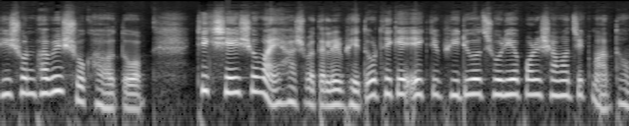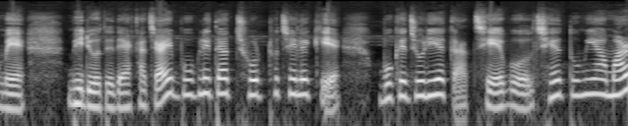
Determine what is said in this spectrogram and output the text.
ভীষণভাবে শোকাহত। ঠিক সেই সময় হাসপাতালের ভেতর থেকে একটি ভিডিও ছড়িয়ে পড়ে সামাজিক মাধ্যমে। ভিডিওতে দেখা যায়, বুবলি তার ছোট্ট ছেলেকে বুকে জড়িয়ে কাছে বলছে, তুমি আমার,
